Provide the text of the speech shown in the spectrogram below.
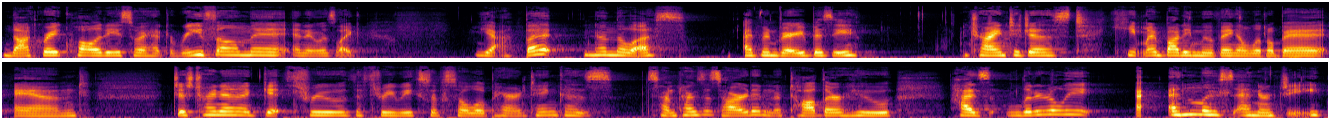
not great quality, so I had to refilm it, and it was like, yeah, but nonetheless, I've been very busy trying to just keep my body moving a little bit and just trying to get through the three weeks of solo parenting because sometimes it's hard and a toddler who has literally endless energy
